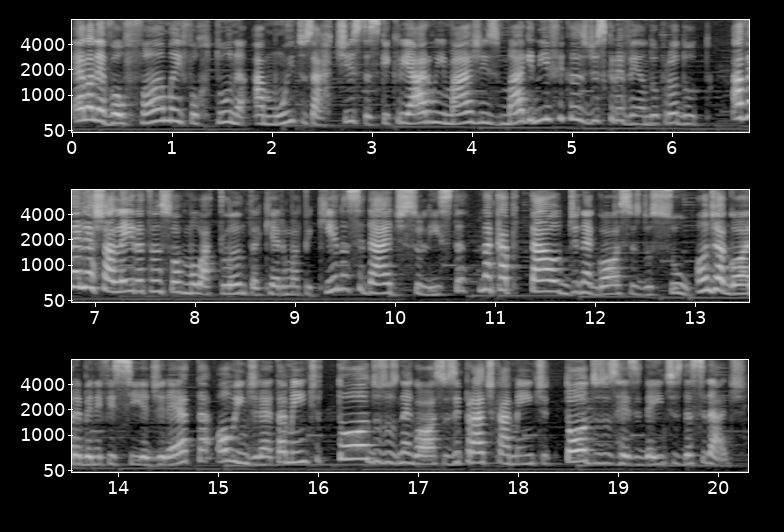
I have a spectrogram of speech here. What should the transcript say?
Ela levou fama e fortuna a muitos artistas que criaram imagens magníficas descrevendo o produto. A velha chaleira transformou Atlanta, que era uma pequena cidade sulista, na capital de negócios do Sul, onde agora beneficia direta ou indiretamente todos os negócios e praticamente todos os residentes da cidade.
